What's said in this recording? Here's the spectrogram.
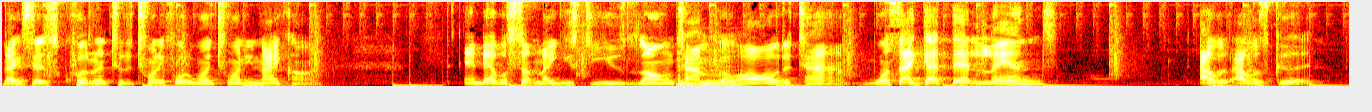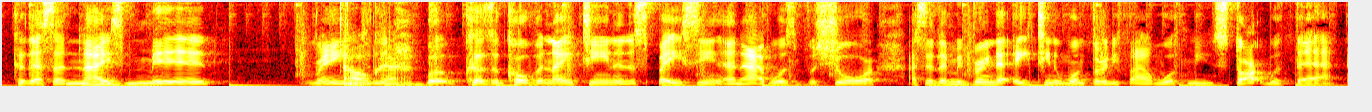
Like I said, it's equivalent to the 24 to 120 Nikon. And that was something I used to use long time Mm-hmm. ago, all the time. Once I got that lens, I was I was good because that's a nice mid range. Mm-hmm. Okay. lens. But because of COVID 19 and the spacing, and I wasn't for sure, I said, let me bring that 18 to 135 with me. Start with that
